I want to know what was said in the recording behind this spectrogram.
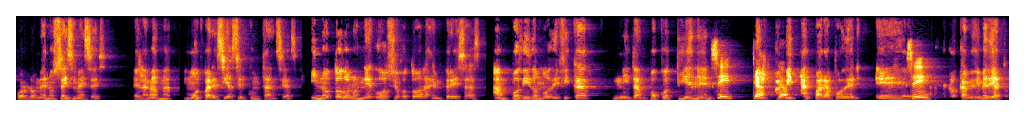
por lo menos seis meses en la misma, muy parecidas circunstancias, y no todos los negocios o todas las empresas han podido modificar ni tampoco tienen sí, el capital para poder eh, sí los cambios inmediatos.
